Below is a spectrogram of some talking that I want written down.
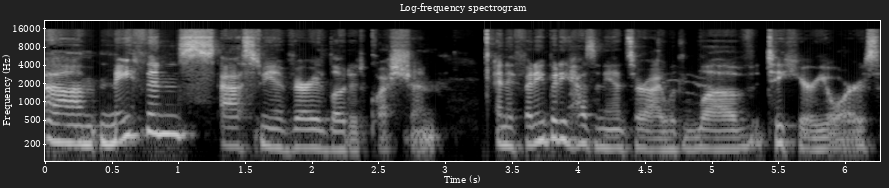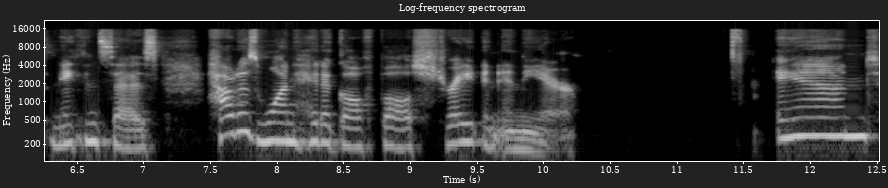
Um, Nathan's asked me a very loaded question. And if anybody has an answer, I would love to hear yours. Nathan says, How does one hit a golf ball straight and in the air? And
